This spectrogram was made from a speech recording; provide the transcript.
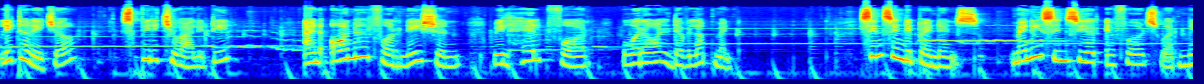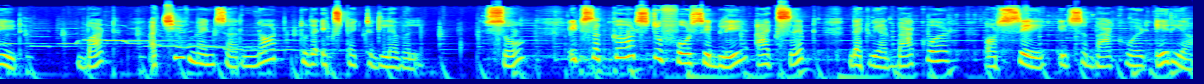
literature spirituality and honor for nation will help for overall development. Since independence, many sincere efforts were made, but achievements are not to the expected level. So, it's a curse to forcibly accept that we are backward or say it's a backward area.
